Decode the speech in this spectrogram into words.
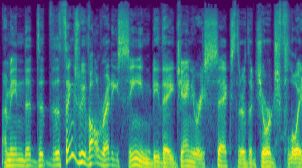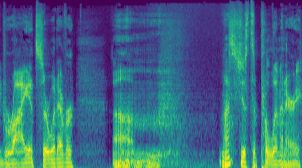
I mean, the, the, the things we've already seen, be they January 6th or the George Floyd riots or whatever, um, that's just a preliminary.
